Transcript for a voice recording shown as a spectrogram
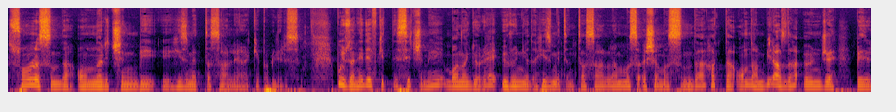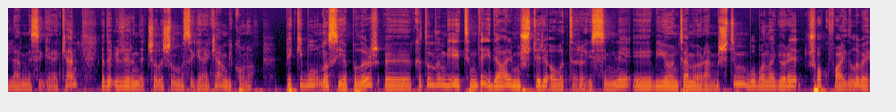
sonrasında onlar için bir hizmet tasarlayarak yapabiliriz. Bu yüzden hedef kitle seçimi bana göre ürün ya da hizmetin tasarlanması aşamasında hatta ondan biraz daha önce belirlenmesi gereken ya da üzerinde çalışılması gereken bir konu. Peki bu nasıl yapılır? E, katıldığım bir eğitimde ideal müşteri avatarı isimli e, bir yöntem öğrenmiştim. Bu bana göre çok faydalı ve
